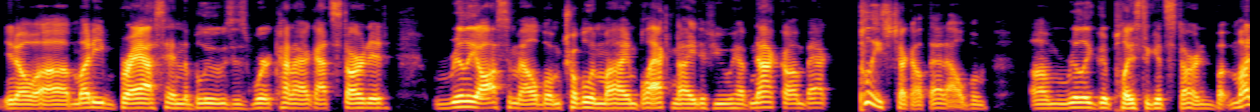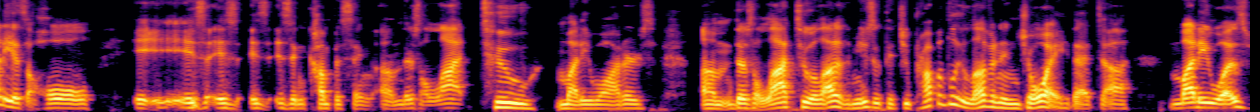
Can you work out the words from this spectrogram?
you know, uh, Muddy Brass and the Blues is where kind of I got started. Really awesome album, Trouble in Mind, Black Night. If you have not gone back, please check out that album. Um, really good place to get started. But Muddy as a whole is is is is encompassing. Um, there's a lot to Muddy Waters. Um, there's a lot to a lot of the music that you probably love and enjoy that uh, Muddy was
